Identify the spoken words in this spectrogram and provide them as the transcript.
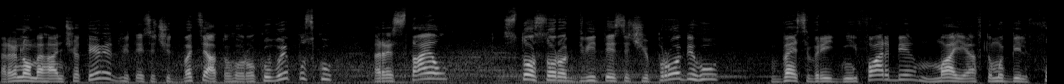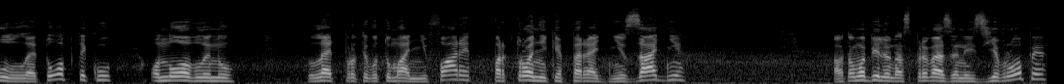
Renault Megane 4 2020 року випуску. Рестайл 142 тисячі пробігу, весь в рідній фарбі, має автомобіль Full LED оптику оновлену, LED противотуманні фари, парктроніки передні, задні. Автомобіль у нас привезений з Європи,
